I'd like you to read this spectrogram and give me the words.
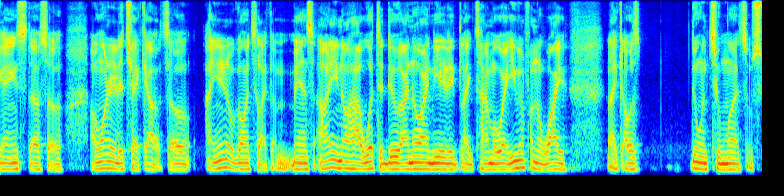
gang stuff, so I wanted to check out. So I ended up going to like a men's. I didn't know how what to do. I know I needed like time away, even from the wife. Like I was doing too much. I was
